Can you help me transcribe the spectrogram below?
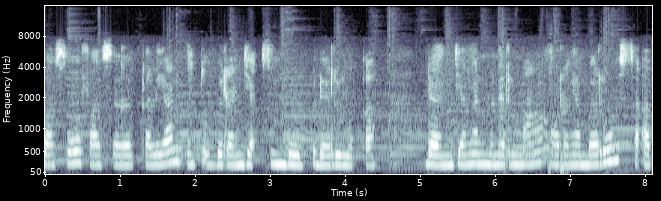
fase-fase kalian untuk beranjak sembuh dari luka dan jangan menerima orang yang baru saat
